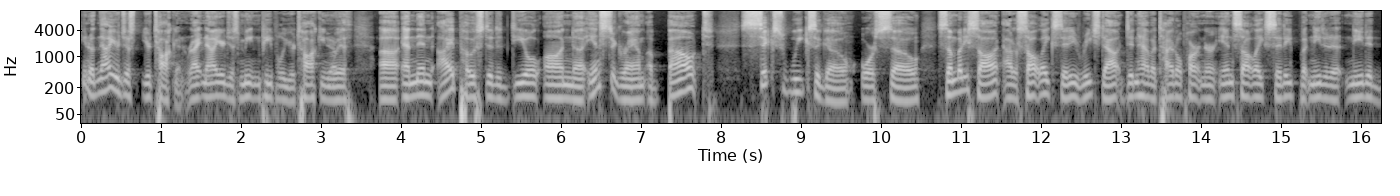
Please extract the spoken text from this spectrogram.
you know now you're just you're talking right? Now you're just meeting people you're talking yep. with. Uh, and then i posted a deal on uh, instagram about six weeks ago or so. Somebody saw it out of salt lake city reached out didn't have a title partner in salt lake city but needed a, needed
